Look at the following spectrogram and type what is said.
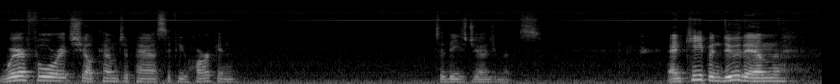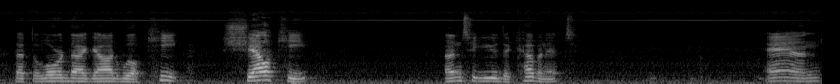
Wherefore it shall come to pass if you hearken to these judgments. And keep and do them that the Lord thy God will keep, shall keep unto you the covenant and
